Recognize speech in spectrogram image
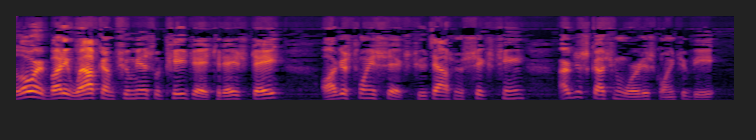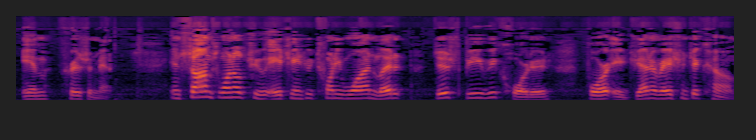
Hello, everybody. Welcome. Two Minutes with PJ. Today's date, August 26, 2016. Our discussion word is going to be imprisonment. In Psalms 102, 18 through 21, let this be recorded for a generation to come,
